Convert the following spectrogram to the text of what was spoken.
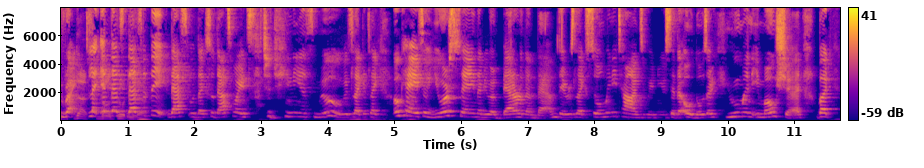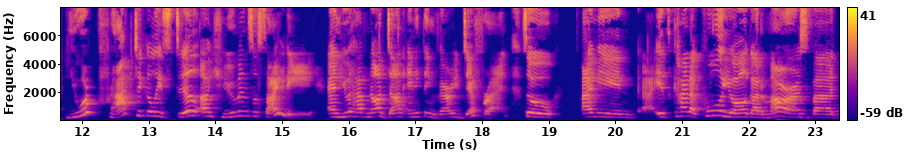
Right. That's like and that's that's either. the thing. That's like so that's why it's such a genius move. It's like it's like okay so you're saying that you are better than them. There's like so many times when you said that oh those are human emotion but you're practically still a human society and you have not done anything very different. So i mean it's kind of cool you all got mars but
